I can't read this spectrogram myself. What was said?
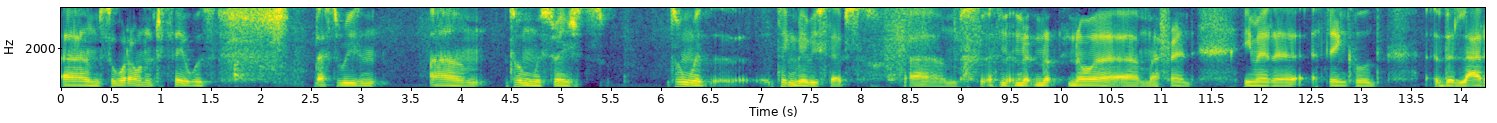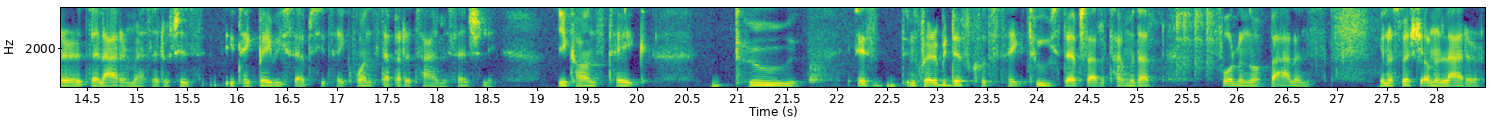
Um, so what I wanted to say was that's the reason um, talking with strangers, talking with uh, taking baby steps. Um, Noah, uh, my friend, he made a, a thing called the ladder the ladder method, which is you take baby steps. You take one step at a time, essentially. You can't take two. It's incredibly difficult to take two steps at a time without falling off balance. You know, especially on a ladder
